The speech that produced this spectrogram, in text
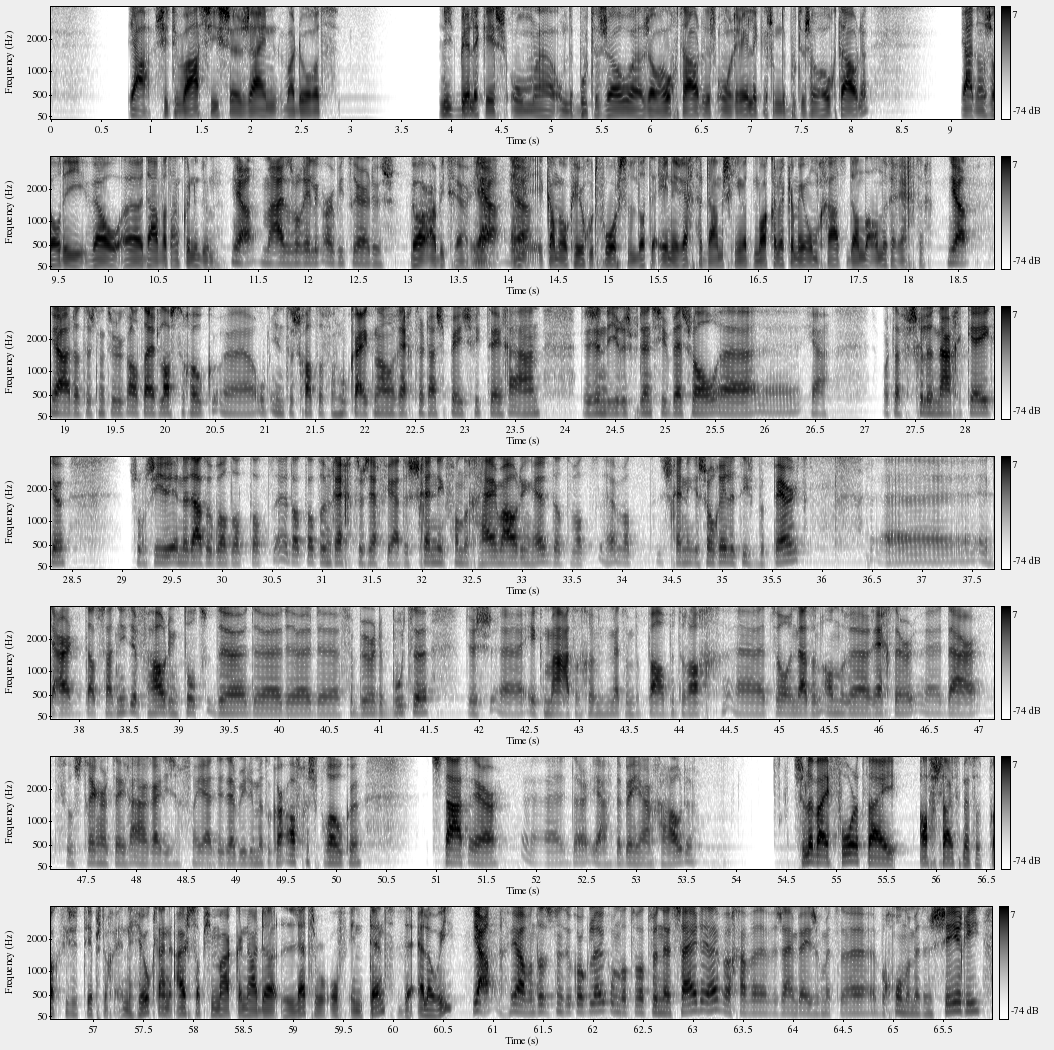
ja, situaties uh, zijn waardoor het niet billig is om, om de boete zo, zo hoog te houden, dus onredelijk is om de boete zo hoog te houden, ja, dan zal die wel uh, daar wat aan kunnen doen. Ja, maar het is wel redelijk arbitrair dus. Wel arbitrair, ja. Ja, en ja. ik kan me ook heel goed voorstellen dat de ene rechter daar misschien wat makkelijker mee omgaat dan de andere rechter. Ja, ja dat is natuurlijk altijd lastig ook uh, om in te schatten van hoe kijkt nou een rechter daar specifiek tegenaan. Dus in de jurisprudentie best wel, uh, ja, wordt daar verschillend naar gekeken. Soms zie je inderdaad ook wel dat, dat, hè, dat, dat een rechter zegt van ja, de schending van de geheimhouding, hè, dat wat, hè, wat, schending is zo relatief beperkt. Uh, daar, dat staat niet in verhouding tot de, de, de, de verbeurde boete. Dus uh, ik matig hem met een bepaald bedrag. Uh, terwijl inderdaad een andere rechter daar veel strenger tegen aanrijdt. Die zegt van ja, dit hebben jullie met elkaar afgesproken. Het staat er. daar, ja, daar ben je aan gehouden. Zullen wij voordat wij afsluiten met wat praktische tips nog een heel klein uitstapje maken naar de letter of intent, de LOI? Ja, ja want dat is natuurlijk ook leuk, omdat wat we net zeiden, hè, we, gaan, we, zijn bezig met, begonnen met een serie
